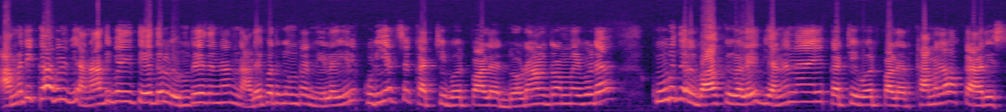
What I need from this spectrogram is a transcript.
அமெரிக்காவில் ஜனாதிபதி தேர்தல் இன்றைய தினம் நடைபெறுகின்ற நிலையில் குடியரசுக் கட்சி வேட்பாளர் டொனால்ட் ட்ரம்பை விட கூடுதல் வாக்குகளை ஜனநாயக கட்சி வேட்பாளர் கமலா ஹாரிஸ்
